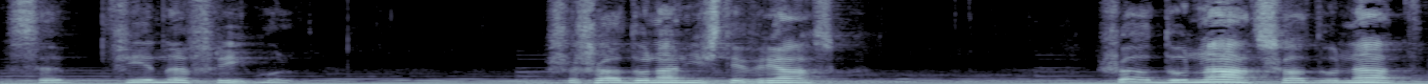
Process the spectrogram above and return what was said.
să fie năfrigul. Și și-a adunat niște vreascu. Și-a adunat, și-a adunat.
